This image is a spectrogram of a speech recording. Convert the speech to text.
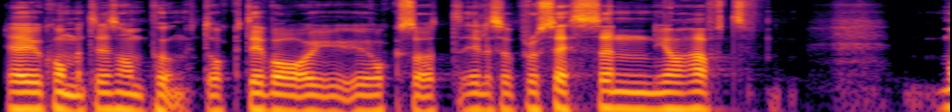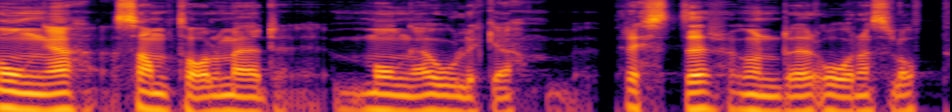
det har ju kommit till en sån punkt och det var ju också att, eller så processen, jag har haft många samtal med många olika präster under årens lopp.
